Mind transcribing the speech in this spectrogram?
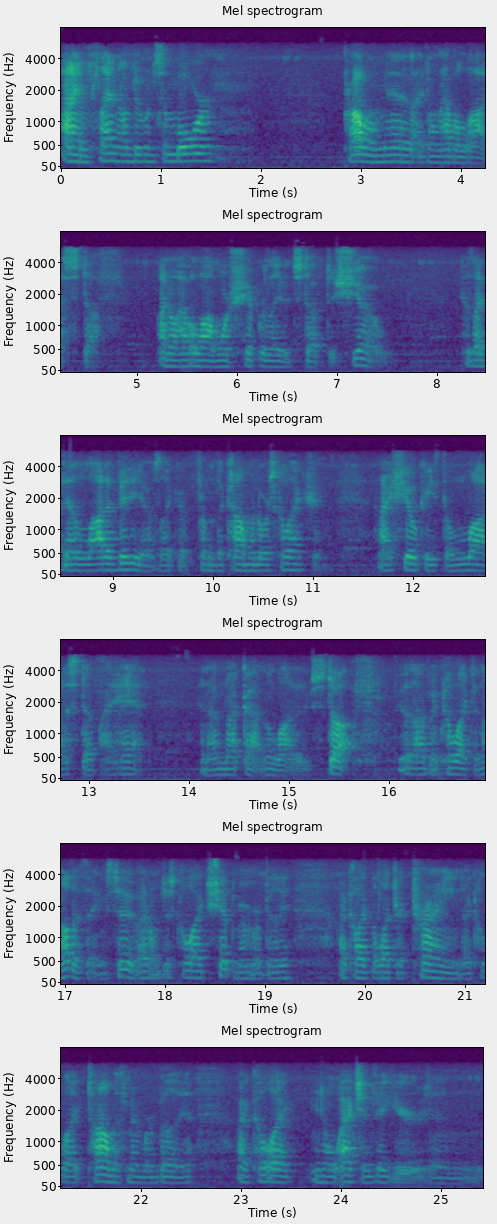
I am planning on doing some more. Problem is, I don't have a lot of stuff. I don't have a lot more ship related stuff to show. Because I did a lot of videos, like uh, from the Commodore's collection. And I showcased a lot of stuff I had and I've not gotten a lot of new stuff because I've been collecting other things too. I don't just collect ship memorabilia. I collect electric trains. I collect Thomas memorabilia. I collect, you know, action figures and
